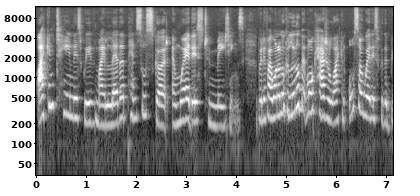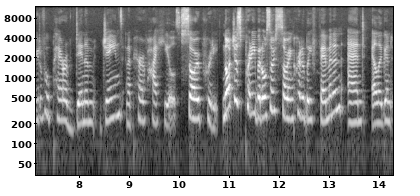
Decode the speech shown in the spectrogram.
I can team this with my leather pencil skirt and wear this to meetings. But if I want to look a little bit more casual, I can also wear this with a beautiful pair of denim jeans and a pair of high heels. So pretty. Not just pretty, but also so incredibly feminine and elegant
